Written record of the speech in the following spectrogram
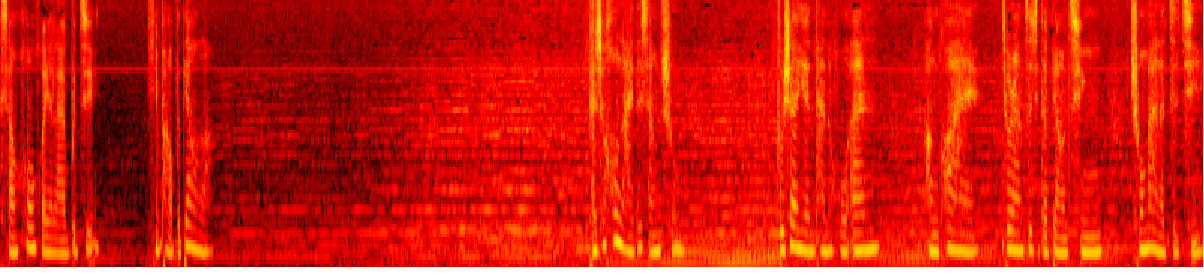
想后悔也来不及，你跑不掉了。可是后来的相处，不善言谈的胡安，很快就让自己的表情出卖了自己。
